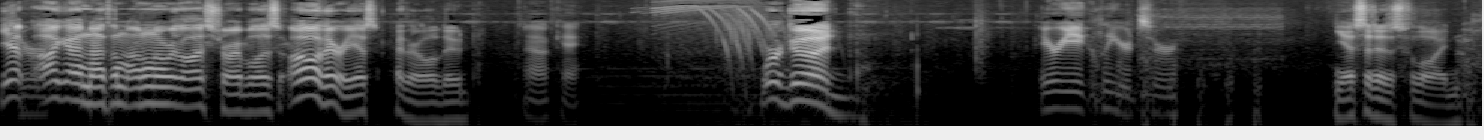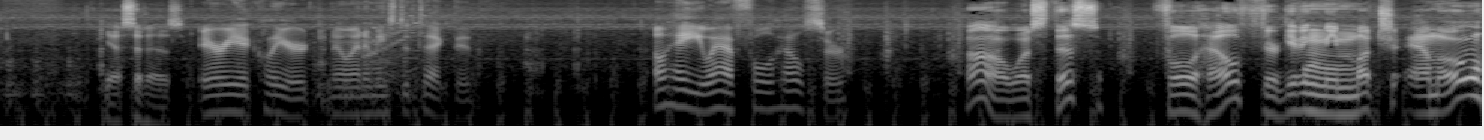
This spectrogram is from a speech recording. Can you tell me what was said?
Yep, Sir. I got nothing. I don't know where the last tribal is. Oh, there he is. Hi there, little dude. Okay. We're good. Area cleared, sir. Yes, it is, Floyd. Yes, it is. Area cleared. No enemies detected. Oh, hey, you have full health, sir. Oh, what's this? Full health? They're giving me much ammo?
